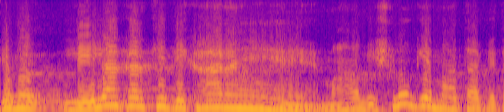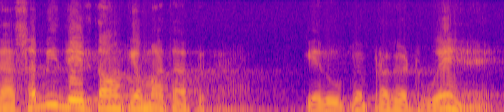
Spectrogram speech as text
कि लीला करके दिखा रहे हैं, महाविष्णु के माता पिता सभी देवताओं के माता पिता के रूप में प्रकट हुए हैं,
